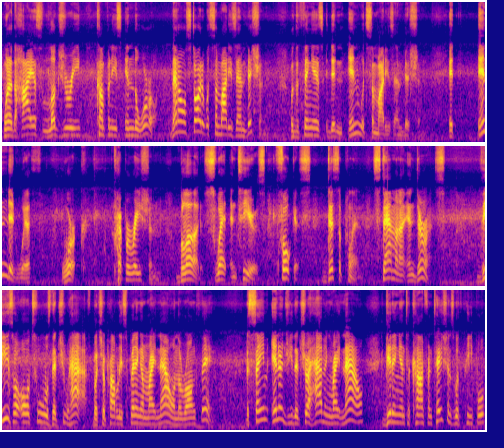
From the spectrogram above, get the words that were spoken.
one of the highest luxury companies in the world. That all started with somebody's ambition. But the thing is, it didn't end with somebody's ambition. It ended with work, preparation, blood, sweat, and tears, focus, discipline, stamina, endurance. These are all tools that you have, but you're probably spending them right now on the wrong thing. The same energy that you're having right now, getting into confrontations with people,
